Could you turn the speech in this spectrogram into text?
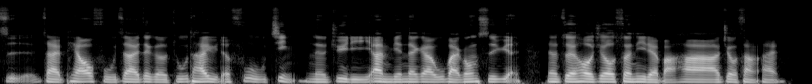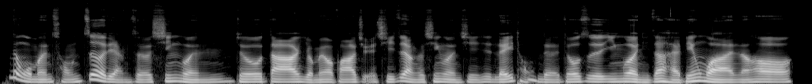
是在漂浮在这个竹台屿的附近，那距离岸边大概五百公尺远。那最后就顺利的把他救上岸。那我们从这两则新闻，就大家有没有发觉，其实这两个新闻其实是雷同的，都是因为你在海边玩，然后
